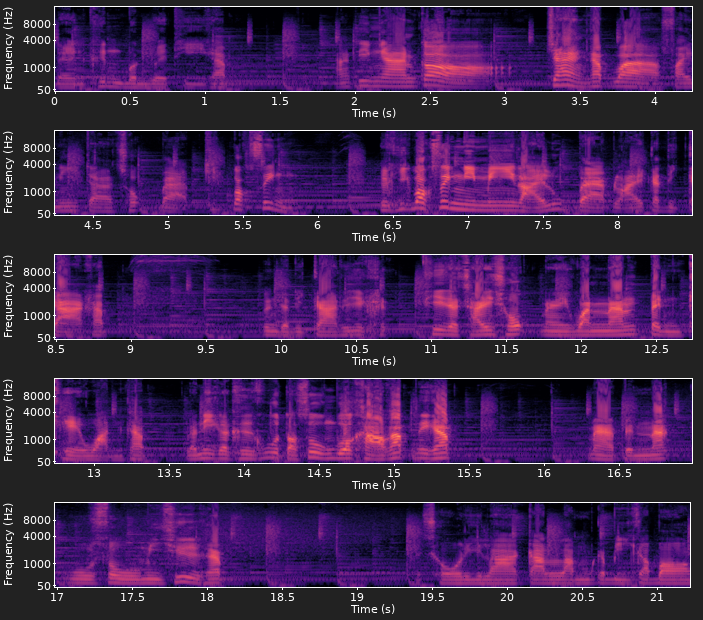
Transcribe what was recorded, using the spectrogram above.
เดินขึ้นบนเวทีครับ ทางทีมงานก็แจ้งครับว่าไฟล์นี้จะชกแบบคิกบ็อกซิ่งคือคิกบ็อกซิ่งนี่มีหลายรูปแบบหลายกติกาครับซึ่งกติกาที่ ที่จะใช้ชกในวันนั้นเป็น K1 ครับ และนี่ก็คือคู่ต่อสู้ของบัวขาวครับนี่ครับแม่เป็นนักวูซูมีชื่อครับ โชว์ลีลาการลำกระบี่กระบอง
